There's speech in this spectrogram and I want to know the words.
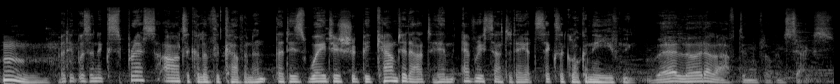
Hmm, but it was an express article of the Covenant that his wages should be counted out to him every Saturday at six o'clock in the evening. Hver lørdag aften klokken seks.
